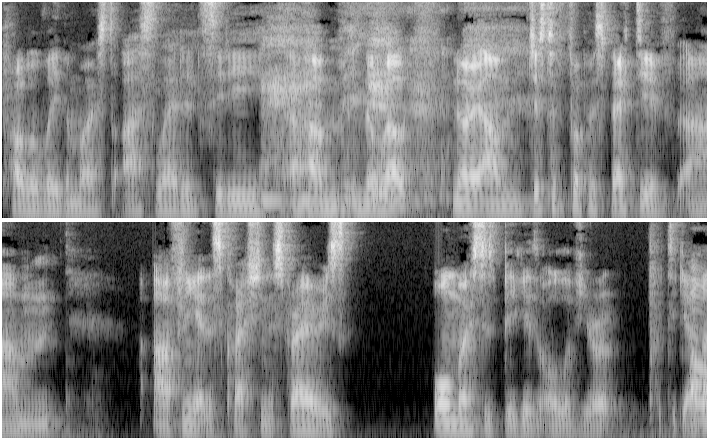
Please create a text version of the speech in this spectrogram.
probably the most isolated city um, in the world. No, um, just to, for perspective, um, I often get this question: Australia is almost as big as all of Europe put together,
